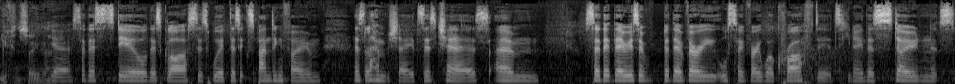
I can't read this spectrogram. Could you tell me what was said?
You can see that. yeah, so there's steel, there's glass, there's wood, there's expanding foam, there's lampshades, there's chairs. Um, so that there is a, but they're very also very well crafted. You know, there's stone. It's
